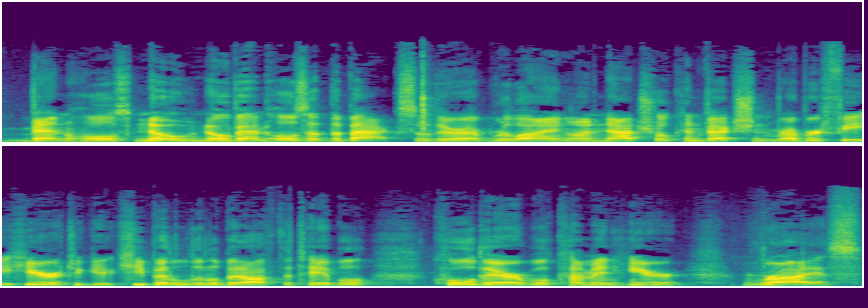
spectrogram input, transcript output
vent holes. No, no vent holes at the back. So they're relying on natural convection. Rubber feet here to get, keep it a little bit off the table. Cold air will come in here, rise,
